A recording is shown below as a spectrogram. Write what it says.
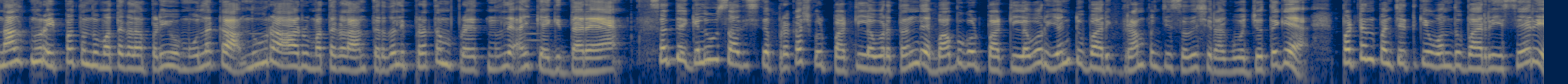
ನಾಲ್ಕುನೂರ ಇಪ್ಪತ್ತೊಂದು ಮತಗಳನ್ನು ಪಡೆಯುವ ಮೂಲಕ ನೂರ ಆರು ಮತಗಳ ಅಂತರದಲ್ಲಿ ಪ್ರಥಮ ಪ್ರಯತ್ನದಲ್ಲಿ ಆಯ್ಕೆಯಾಗಿದ್ದಾರೆ. ಸದ್ಯ ಗೆಲುವು ಸಾಧಿಸಿದ ಪ್ರಕಾಶ್ ಗೌಡ್ ಪಾಟೀಲ್ ಅವರ ತಂದೆ ಬಾಬುಗೌಡ್ ಪಾಟೀಲ್ ಅವರು ಎಂಟು ಬಾರಿ ಗ್ರಾಮ ಪಂಚಾಯತ್ ಸದಸ್ಯರಾಗುವ ಜೊತೆಗೆ ಪಟ್ಟಣ ಪಂಚಾಯತ್ಗೆ ಒಂದು ಬಾರಿ ಸೇರಿ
